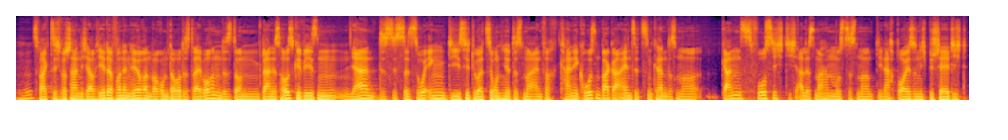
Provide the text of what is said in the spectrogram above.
Mhm. Es fragt sich wahrscheinlich auch jeder von den Hörern, warum dauert es drei Wochen? Das ist doch ein kleines Haus gewesen. Ja, das ist so eng, die Situation hier, dass man einfach keine großen Bagger einsetzen kann, dass man ganz vorsichtig alles machen muss, dass man die Nachbarhäuser nicht beschädigt.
